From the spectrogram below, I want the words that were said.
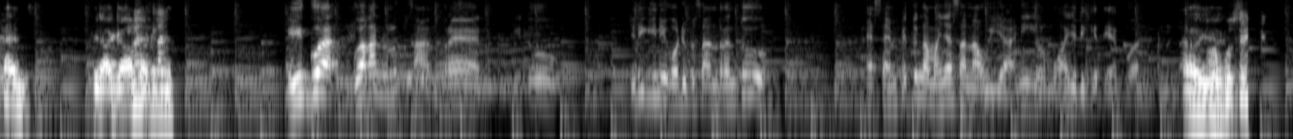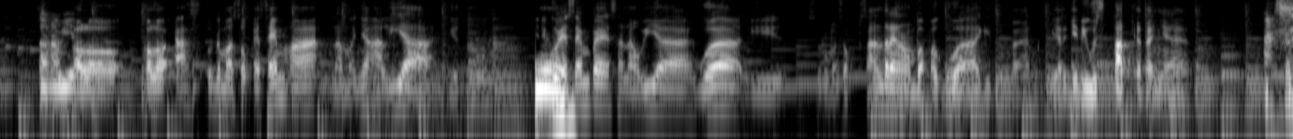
Anjir. Agama dong. Iya gua gua kan dulu pesantren. Itu jadi gini kalau di pesantren tuh SMP tuh namanya sanawiyah. Ini ilmu aja dikit ya buat pendengar. Oh iya. Oh, gue sering Tanawiyah. Kalau kalau as- udah masuk SMA namanya aliyah gitu. Jadi gue Hmm. SMP sanawiyah. Gua disuruh masuk pesantren sama bapak gua gitu kan biar jadi ustadz katanya. Kan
